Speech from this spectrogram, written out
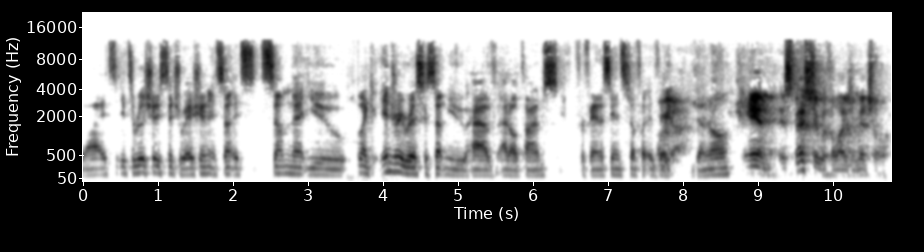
yeah, it's it's a really shitty situation. It's it's something that you like. Injury risk is something you have at all times for fantasy and stuff like oh, yeah. in general, and especially with Elijah Mitchell.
